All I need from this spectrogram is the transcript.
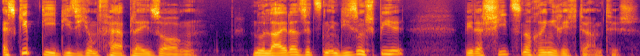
Es gibt die, die sich um Fairplay sorgen. Nur leider sitzen in diesem Spiel weder Schieds- noch Ringrichter am Tisch.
